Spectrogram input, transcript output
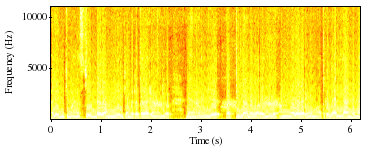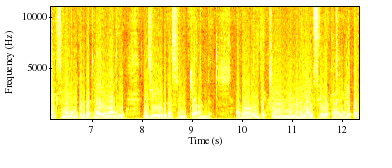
അല്ലെങ്കിൽ എനിക്ക് മനസ്സുകൊണ്ട് അത് അംഗീകരിക്കാൻ പറ്റാത്ത കാര്യമാണെങ്കിലോ ഞാനാണെങ്കിൽ പറ്റില്ല എന്ന് പറയുന്നത് അങ്ങനെയുള്ള കാര്യങ്ങൾ മാത്രമേ ഉള്ളൂ. അല്ലാണ്ട് മാക്സിമം എന്നെ കൊണ്ട് പറ്റുന്ന കാര്യങ്ങളാണെങ്കിൽ ഞാൻ ചെയ്തു കൊടുക്കാൻ ശ്രമിക്കാറുണ്ട്. അപ്പോൾ ഇതൊക്കെയാണ് ഞങ്ങളുടെ ലൈഫിലുള്ള കാര്യങ്ങൾ. ഇപ്പം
